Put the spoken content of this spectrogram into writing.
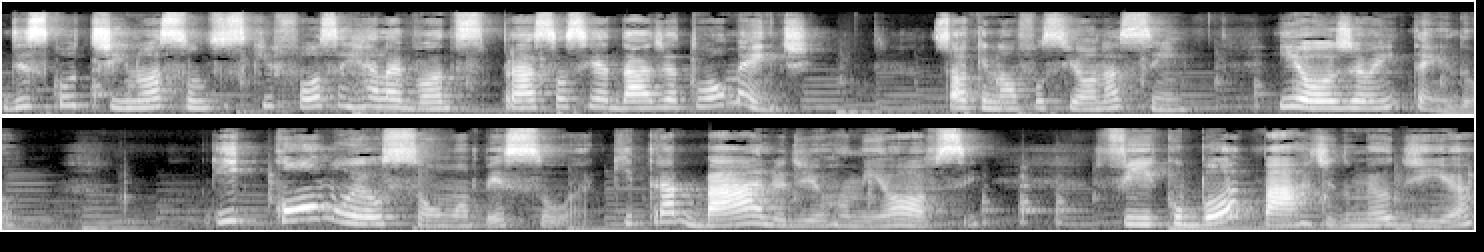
discutindo assuntos que fossem relevantes para a sociedade atualmente. Só que não funciona assim. E hoje eu entendo. E como eu sou uma pessoa que trabalho de home office, fico boa parte do meu dia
